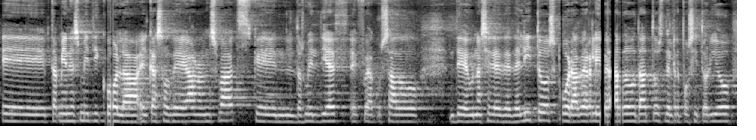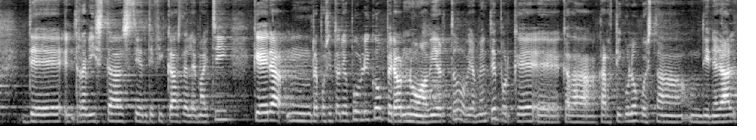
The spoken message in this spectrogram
eh, también es mítico la, el caso de Aaron Swartz, que en el 2010 eh, fue acusado de una serie de delitos por haber liberado datos del repositorio de revistas científicas del MIT, que era un repositorio público, pero no abierto, obviamente, porque eh, cada, cada, artículo cuesta un dineral.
